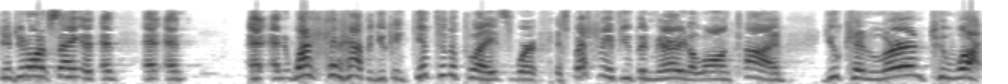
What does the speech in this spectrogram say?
Do, do you know what I'm saying? And, and, and, and, and what can happen? You can get to the place where, especially if you've been married a long time, you can learn to what?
